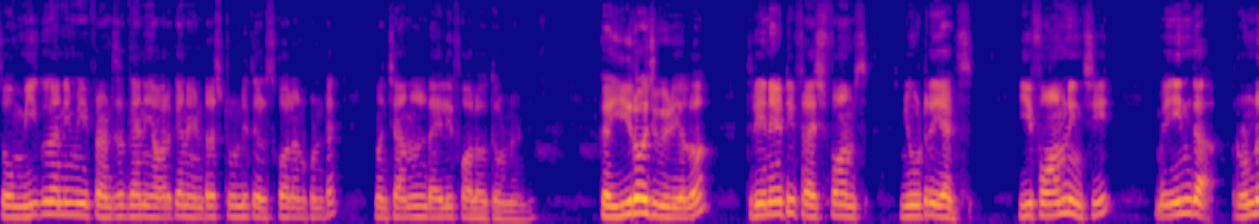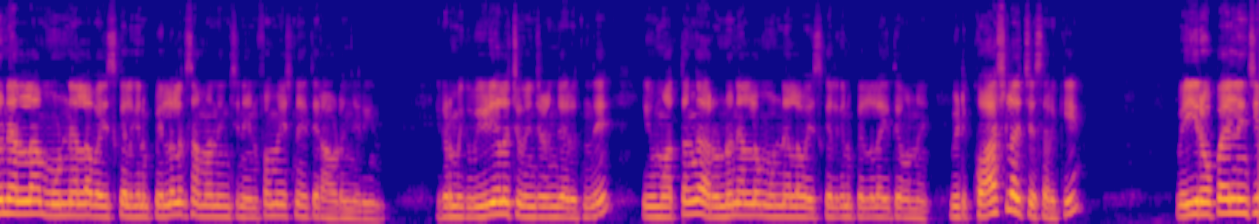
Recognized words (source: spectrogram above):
సో మీకు కానీ మీ ఫ్రెండ్స్కి కానీ ఎవరికైనా ఇంట్రెస్ట్ ఉండి తెలుసుకోవాలనుకుంటే మన ఛానల్ డైలీ ఫాలో అవుతూ ఉండండి. ఇక ఈరోజు వీడియోలో Trinity fresh farms nutri eggs ఈ ఫామ్ నుంచి మెయిన్గా రెండు నెలల మూడు నెలల వయసు కలిగిన పిల్లలకు సంబంధించిన ఇన్ఫర్మేషన్ అయితే రావడం జరిగింది. ఇక్కడ మీకు వీడియోలో చూపించడం జరుగుతుంది. ఇవి మొత్తంగా రెండు నెలలు మూడు నెలల వయసు కలిగిన పిల్లలు అయితే ఉన్నాయి. వీటి కాస్ట్లు వచ్చేసరికి వెయ్యి రూపాయల నుంచి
